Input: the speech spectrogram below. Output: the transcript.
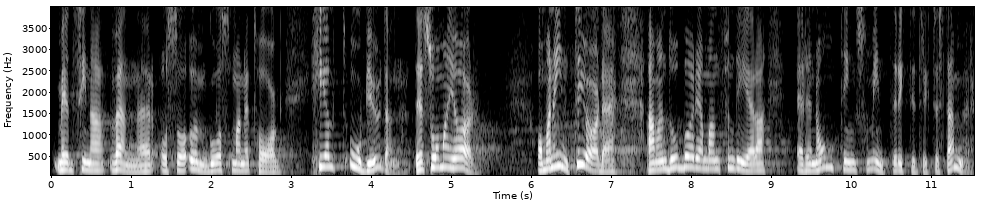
med sina vänner och så umgås man ett tag helt objuden. Det är så man gör. Om man inte gör det, ja, men då börjar man fundera, är det någonting som inte riktigt, riktigt stämmer?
